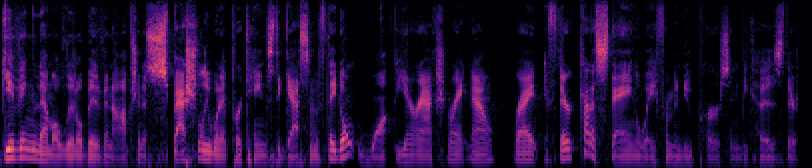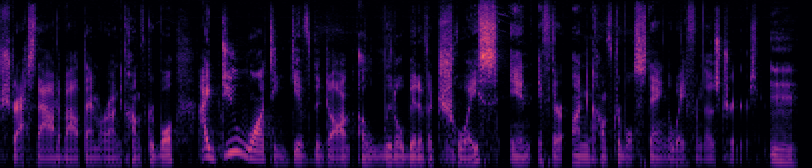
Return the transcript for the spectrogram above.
giving them a little bit of an option, especially when it pertains to guests. If they don't want the interaction right now, right? If they're kind of staying away from a new person because they're stressed out about them or uncomfortable, I do want to give the dog a little bit of a choice in if they're uncomfortable staying away from those triggers. Mm.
